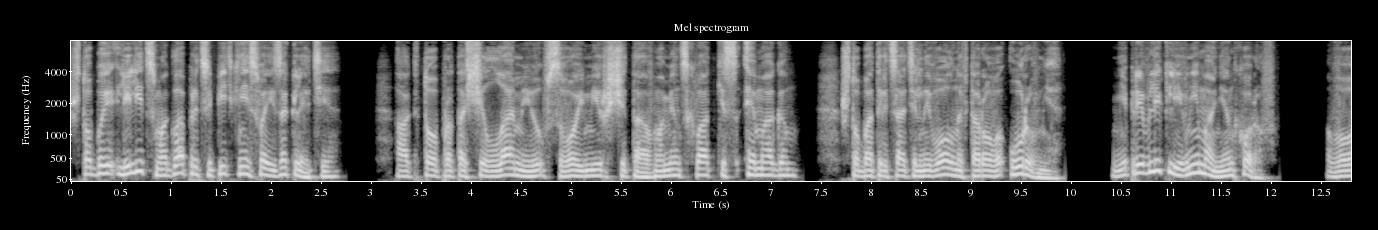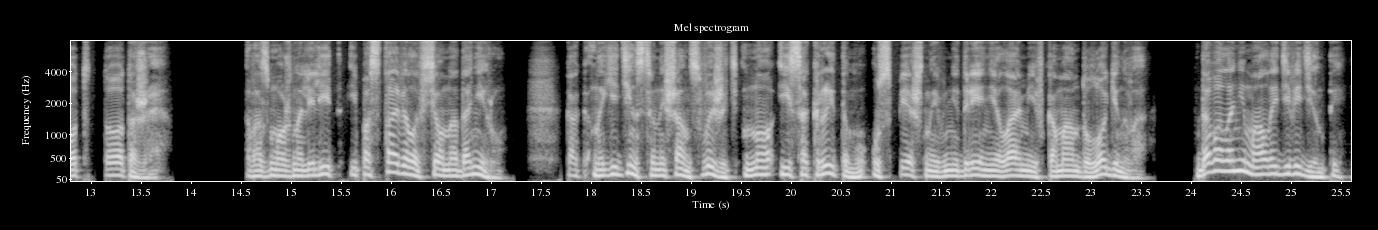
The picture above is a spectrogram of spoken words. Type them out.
чтобы Лилит смогла прицепить к ней свои заклятия. А кто протащил Ламию в свой мир щита в момент схватки с Эмагом, чтобы отрицательные волны второго уровня не привлекли внимания анхоров? Вот то-то же. Возможно, Лилит и поставила все на Даниру, как на единственный шанс выжить, но и сокрытому успешное внедрение Ламии в команду Логинова давало немалые дивиденды.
